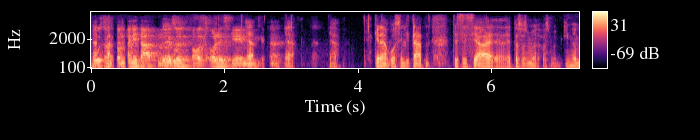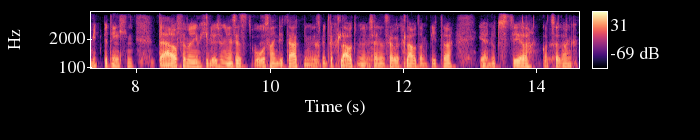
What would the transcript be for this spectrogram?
wo sind dann meine Daten? Also hat es alles gegeben. Ja, ja, ja. Genau, wo sind die Daten? Das ist ja etwas, was man, was man immer mitbedenken darf, wenn man irgendwelche Lösungen einsetzt. Wo sind die Daten? Das mit der Cloud, wir sind selber Cloud-Anbieter, er nutzt die ja, Gott sei Dank.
